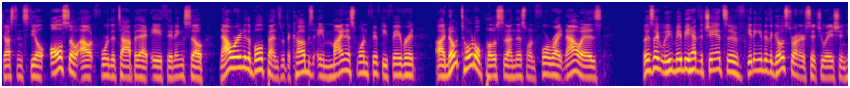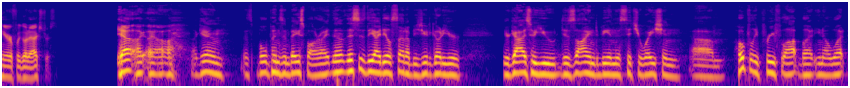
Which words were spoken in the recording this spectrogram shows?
Justin Steele also out for the top of that eighth inning. So now we're into the bullpens with the Cubs, a minus 150 favorite. Uh, no total posted on this one for right now, as looks like we maybe have the chance of getting into the ghost runner situation here if we go to extras. Yeah, I, I, uh, again, it's bullpens in baseball, right? This is the ideal setup. Is you to go to your your guys who you designed to be in this situation, um, hopefully pre-flop, but you know what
